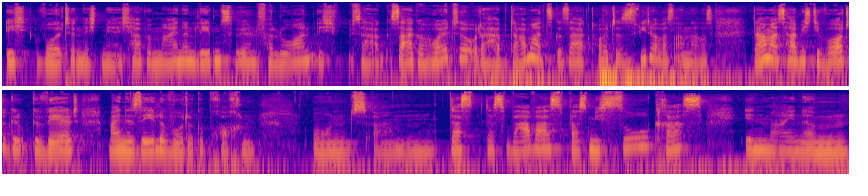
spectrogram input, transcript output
Ich wollte nicht mehr. Ich habe meinen Lebenswillen verloren. Ich sage heute oder habe damals gesagt, heute ist es wieder was anderes. Damals habe ich die Worte ge gewählt, meine Seele wurde gebrochen. Und ähm, das, das war was, was mich so krass in meinem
